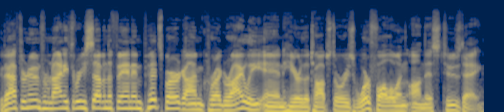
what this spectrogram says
Good afternoon from 93.7 The Fan in Pittsburgh. I'm Craig Riley, and here are the top stories we're following on this Tuesday.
